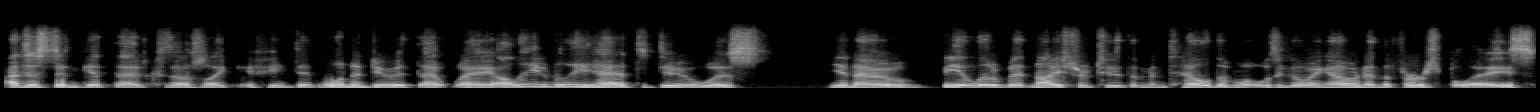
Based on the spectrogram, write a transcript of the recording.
I just didn't get that because I was like, if he didn't want to do it that way, all he really had to do was, you know, be a little bit nicer to them and tell them what was going on in the first place.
